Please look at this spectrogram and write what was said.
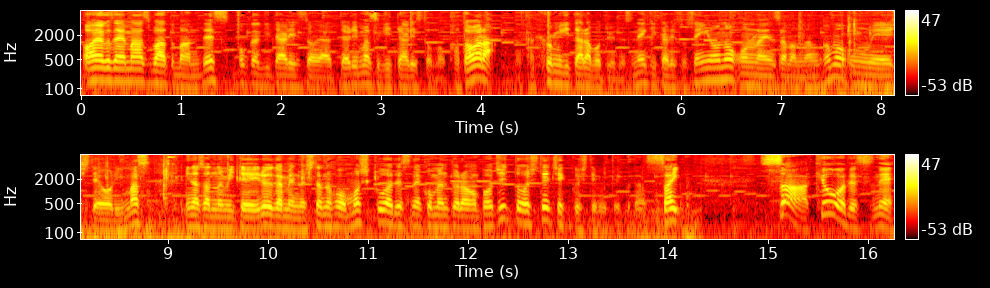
おはようございます。バートマンです。僕はギタリストをやっております。ギタリストの傍ら書き込みギターラボというですねギタリスト専用のオンラインサロンなんかも運営しております。皆さんの見ている画面の下の方もしくはですねコメント欄をポチッと押してチェックしてみてください。さあ今日はですね、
